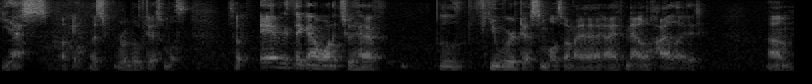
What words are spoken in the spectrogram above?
Yes. Okay, let's remove decimals. So everything I wanted to have fewer decimals on, I, I have now highlighted. Um,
